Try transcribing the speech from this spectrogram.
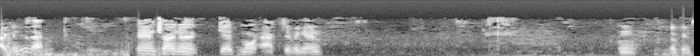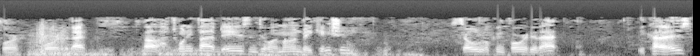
I can do that and trying to get more active again. Mm, looking for, forward to that. Oh, 25 days until I'm on vacation. So looking forward to that because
